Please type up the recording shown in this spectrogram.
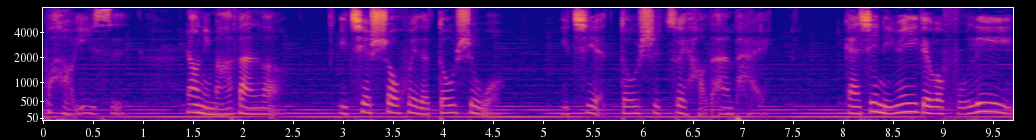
不好意思，让你麻烦了。一切受惠的都是我，一切都是最好的安排。感谢你愿意给我福利，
